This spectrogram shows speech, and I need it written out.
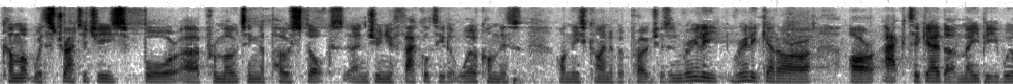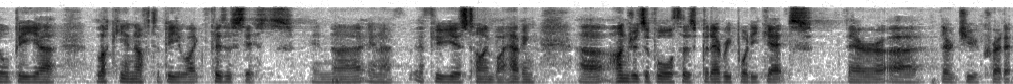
come up with strategies for uh, promoting the postdocs and junior faculty that work on this on these kind of approaches and really really get our our act together. Maybe we'll be uh, lucky enough to be like physicists in, uh, in a, a, few years' time by having uh, hundreds of authors, but everybody gets their, uh, their due credit.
